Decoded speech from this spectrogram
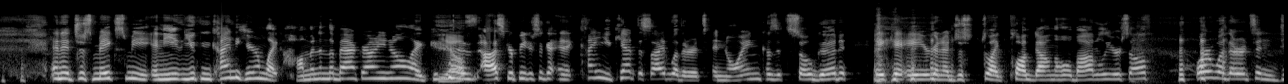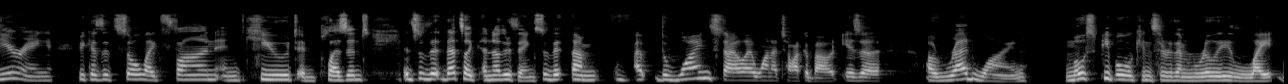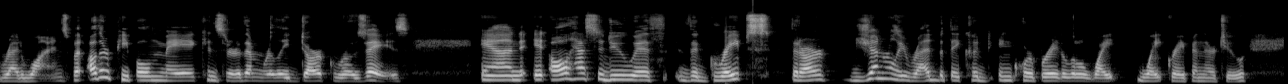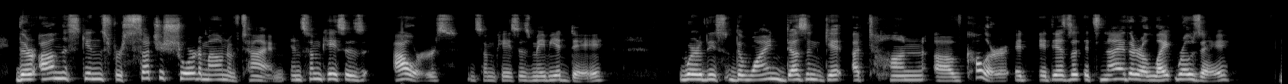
and it just makes me and he, you can kind of hear him like humming in the background, you know, like Yep. Oscar Peterson and it kind of you can't decide whether it's annoying because it's so good, aka you're gonna just like plug down the whole bottle yourself, or whether it's endearing because it's so like fun and cute and pleasant. And so that, that's like another thing. So that um I, the wine style I want to talk about is a a red wine. Most people would consider them really light red wines, but other people may consider them really dark rosés. And it all has to do with the grapes that are generally red, but they could incorporate a little white white grape in there too. They're on the skins for such a short amount of time. In some cases, hours. In some cases, maybe a day. Where this the wine doesn't get a ton of color. It it is it's neither a light rosé,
